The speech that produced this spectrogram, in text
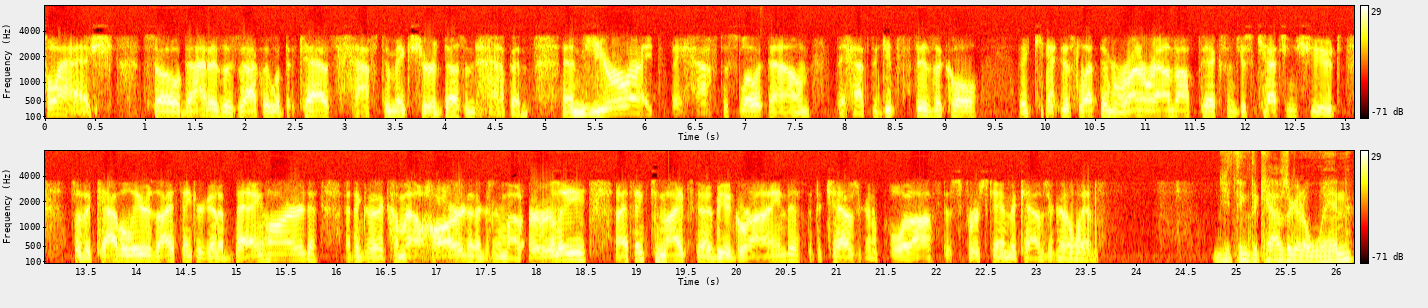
flash. So that is exactly what the Cavs have to make sure doesn't happen. And you're right. They have to slow it down. They have to get physical. They can't just let them run around off picks and just catch and shoot. So the Cavaliers, I think, are going to bang hard. I think they're going to come out hard and they're going to come out early. And I think tonight's going to be a grind, but the Cavs are going to pull it off. This first game, the Cavs are going to win. You think the Cavs are going to win?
